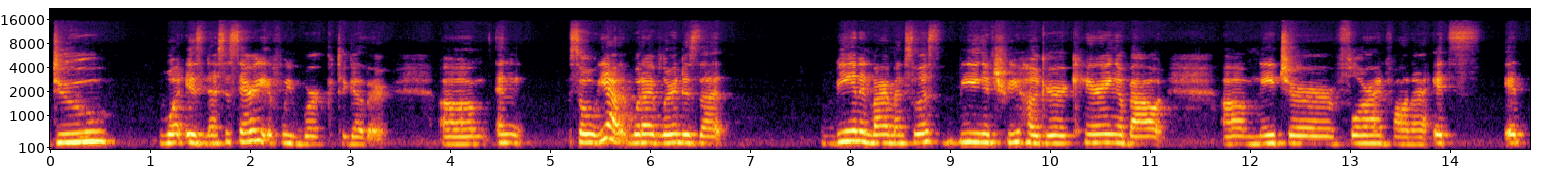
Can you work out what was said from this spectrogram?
do what is necessary if we work together. Um, and so, yeah, what I've learned is that being an environmentalist, being a tree hugger, caring about um, nature, flora, and fauna, it's it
